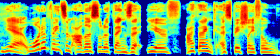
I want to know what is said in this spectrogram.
Yeah. What have been some other sort of things that you've, I think, especially for,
